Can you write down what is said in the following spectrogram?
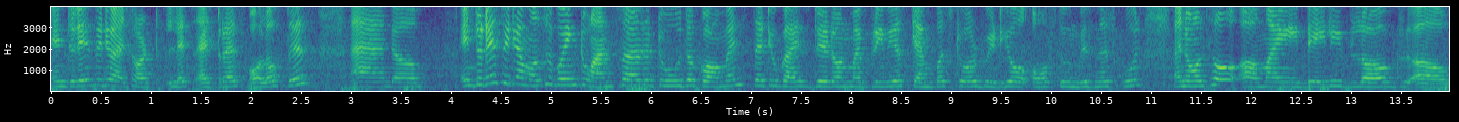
in today's video I thought let's address all of this and uh, in today's video i'm also going to answer to the comments that you guys did on my previous campus tour video of Doon Business School and also uh, my daily vlogs uh,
